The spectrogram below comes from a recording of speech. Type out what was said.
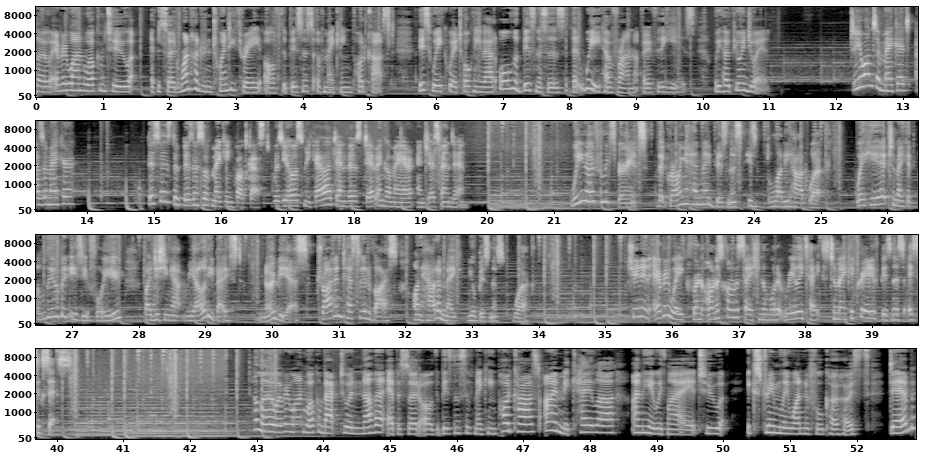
Hello, everyone. Welcome to episode 123 of the Business of Making podcast. This week, we're talking about all the businesses that we have run over the years. We hope you enjoy it. Do you want to make it as a maker? This is the Business of Making podcast with your hosts Michaela Danvers, Deb Engelmeyer, and Jess Van Den. We know from experience that growing a handmade business is bloody hard work. We're here to make it a little bit easier for you by dishing out reality based, no BS, tried and tested advice on how to make your business work. Tune in every week for an honest conversation on what it really takes to make a creative business a success. Hello, everyone. Welcome back to another episode of the Business of Making podcast. I'm Michaela. I'm here with my two extremely wonderful co hosts, Deb.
